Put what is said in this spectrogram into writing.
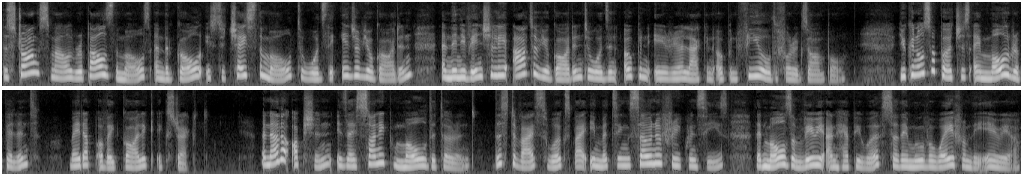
The strong smell repels the moles, and the goal is to chase the mole towards the edge of your garden and then eventually out of your garden towards an open area like an open field, for example. You can also purchase a mole repellent made up of a garlic extract. Another option is a sonic mole deterrent. This device works by emitting sonar frequencies that moles are very unhappy with, so they move away from the area.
